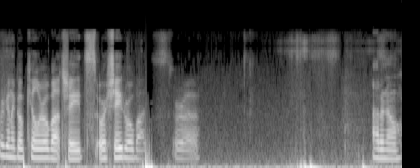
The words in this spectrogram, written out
We're gonna go kill robot shades or shade robots or uh. I don't know.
